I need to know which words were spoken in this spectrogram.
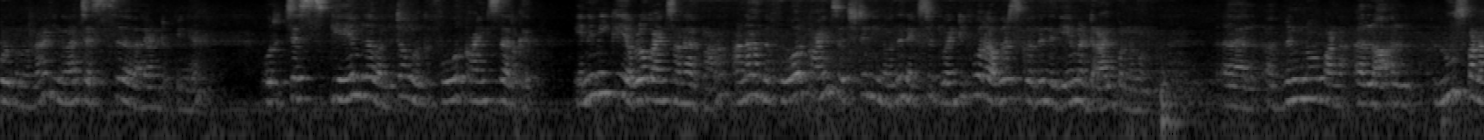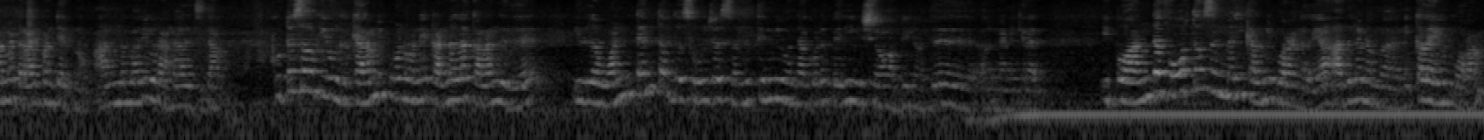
கொடுக்கணும்னா நீங்களாம் செஸ் விளையாண்டுருப்பீங்க. ஒரு செஸ் கேமில் வந்துட்டு உங்களுக்கு ஃபோர் காயின்ஸ் தான் இருக்குது எனிமிக்கு எவ்வளோ காயின்ஸ் வேணால் இருக்கலாம். ஆனால் அந்த ஃபோர் காயின்ஸ் வச்சுட்டு நீங்கள் வந்து நெக்ஸ்ட் டுவெண்ட்டி ஃபோர் ஹவர்ஸ்க்கு வந்து இந்த கேமை ட்ராக் பண்ணணும். வின்னும் பண்ண லூஸ் பண்ணாமல் ட்ராக் பண்ணிட்டே இருக்கணும். அந்த மாதிரி ஒரு அனாலஜி தான். குட்டசாவுக்கு இவங்க கிளம்பி போனோடனே கண்ணெல்லாம் கலங்குது. இதில் one tenth of the soldiers வந்து திரும்பி வந்தால் கூட பெரிய விஷயம் அப்படின்னு வந்து அவர் நினைக்கிறார். இப்போ அந்த ஃபோர் தௌசண்ட் மேலே கிளம்பி போகிறாங்க இல்லையா? அதில் நம்ம நிக்கலையும் போகிறான்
